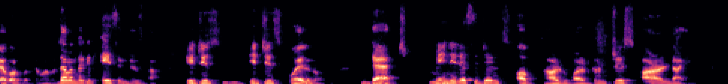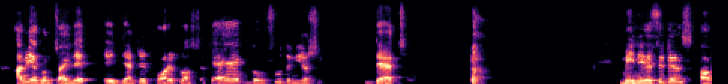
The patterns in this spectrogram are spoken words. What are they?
ব্যবহার করতে পারব। যেমন দেখেন এই সেন্টেন্সটা it is it is well known that many residents of third world countries are dying আমি এখন চাইলে এই দ্যাটের পরের ক্লজটাকে একদম শুরুতে নিয়ে আসি। That many residents of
